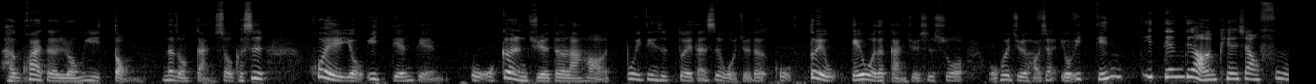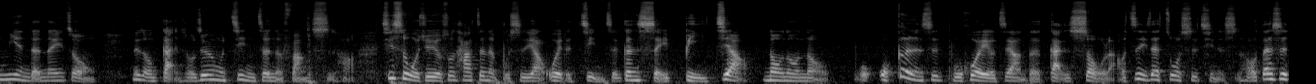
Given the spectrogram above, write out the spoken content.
很快的容易懂那种感受，可是会有一点点。我我个人觉得啦，哈，不一定是对，但是我觉得我对给我的感觉是说，我会觉得好像有一点一点点，好像偏向负面的那种那种感受，就用竞争的方式哈。其实我觉得有时候他真的不是要为了竞争跟谁比较，no no no，我我个人是不会有这样的感受啦。我自己在做事情的时候，但是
